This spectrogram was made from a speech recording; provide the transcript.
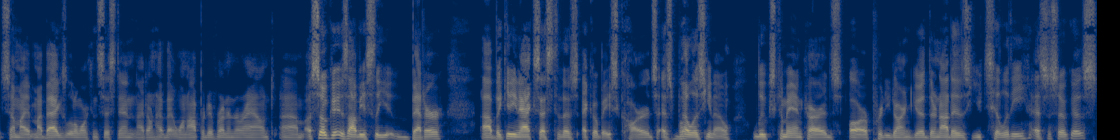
so my, my bag's a little more consistent. I don't have that one operative running around. Um, Ahsoka is obviously better, uh, but getting access to those Echo Base cards, as well as, you know, Luke's command cards are pretty darn good. They're not as utility as Ahsoka's,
